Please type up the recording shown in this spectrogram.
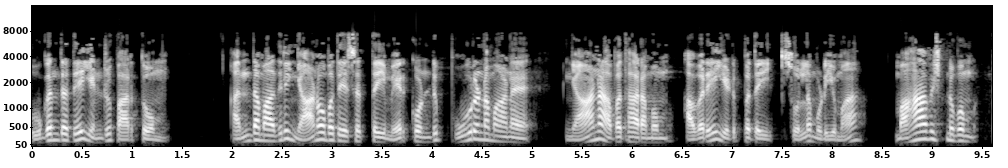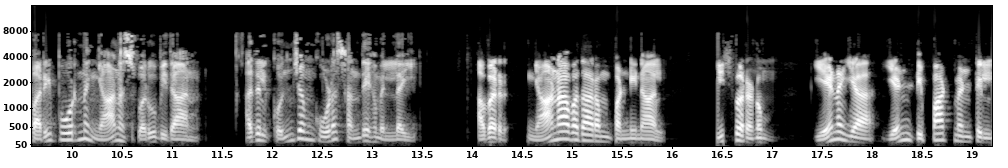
உகந்ததே என்று பார்த்தோம். அந்த மாதிரி ஞானோபதேசத்தை மேற்கொண்டு பூரணமான ஞான அவதாரமும் அவரே எடுப்பதை சொல்ல முடியுமா? மகாவிஷ்ணுவும் பரிபூர்ண ஞான ஸ்வரூபிதான். அதில் கொஞ்சம் கூட சந்தேகமில்லை. அவர் ஞானாவதாரம் பண்ணினால் ஈஸ்வரனும் ஏனையா என் டிபார்ட்மெண்டில்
